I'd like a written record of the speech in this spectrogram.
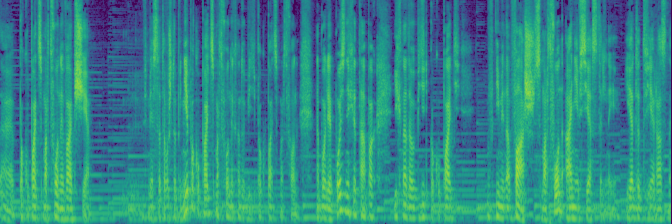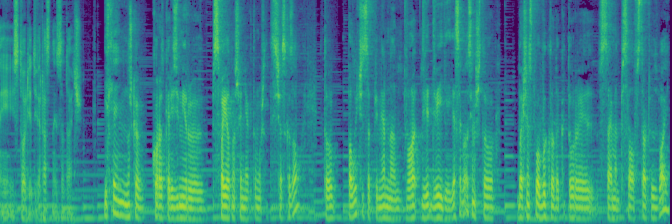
э, покупать смартфоны вообще вместо того, чтобы не покупать смартфоны, их надо убедить покупать смартфоны. На более поздних этапах их надо убедить покупать именно ваш смартфон, а не все остальные. И это две разные истории, две разные задачи. Если я немножко коротко резюмирую свое отношение к тому, что ты сейчас сказал, то получится примерно два, две, две идеи. Я согласен, что большинство выкладок, которые Саймон писал в Start with Why,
